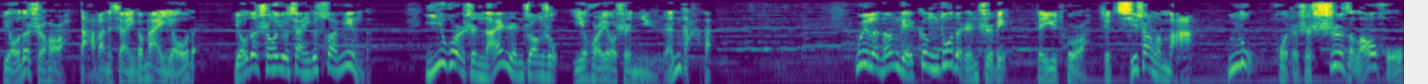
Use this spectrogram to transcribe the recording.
有的时候啊，打扮的像一个卖油的；有的时候又像一个算命的。一会儿是男人装束，一会儿又是女人打扮。为了能给更多的人治病，这玉兔啊就骑上了马、鹿或者是狮子、老虎，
